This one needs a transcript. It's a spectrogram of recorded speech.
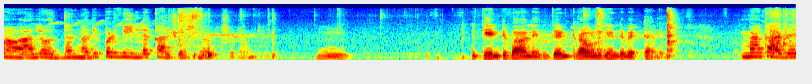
మా వాళ్ళు వద్దన్నారు. ఇప్పుడు వీళ్ళే కలిపేసినారు చూడండి. గంటి బాగాలేదు గంటి రౌండ్ గంటి పెట్టాలి. మాకు అదే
